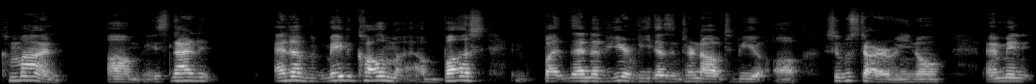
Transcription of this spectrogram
come on, um, it's not end up maybe call him a bust, but then of the year if he doesn't turn out to be a superstar, you know. I mean,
